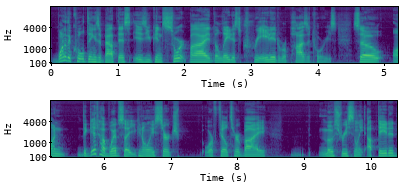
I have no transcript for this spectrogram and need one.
One of the cool things about this is you can sort by the latest created repositories. So on the GitHub website, you can only search or filter by most recently updated,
